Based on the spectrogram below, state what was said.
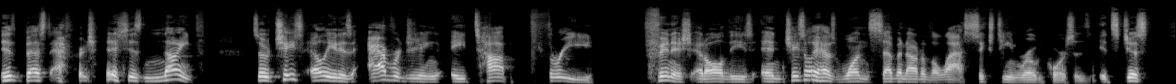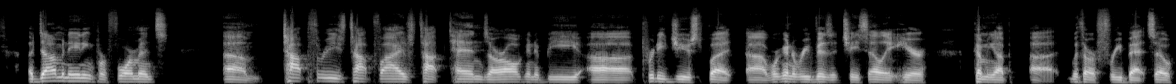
his best average finish is ninth. So Chase Elliott is averaging a top three finish at all these. And Chase Elliott has won seven out of the last 16 road courses. It's just a dominating performance. Um, top threes, top fives, top tens are all going to be uh, pretty juiced. But uh, we're going to revisit Chase Elliott here coming up uh, with our free bet. So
